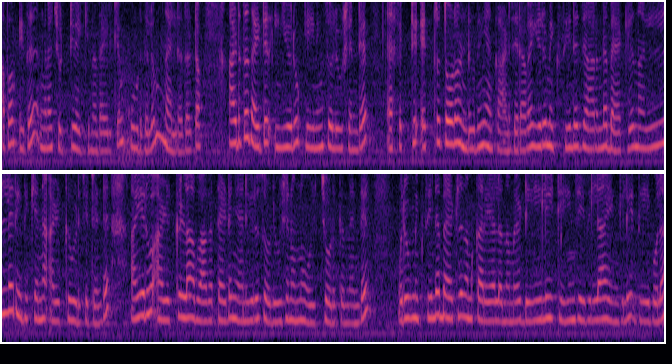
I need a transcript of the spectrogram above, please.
അപ്പം ഇത് ഇങ്ങനെ ചുറ്റി വെക്കുന്നതായിരിക്കും കൂടുതലും നല്ലത് കേട്ടോ. അടുത്തതായിട്ട് ഈ ഒരു ക്ലീനിങ് സൊല്യൂഷന്റെ എഫക്റ്റ് എത്രത്തോളം ഉണ്ടെന്ന് ഞാൻ കാണിച്ചു തരാം. ഈ ഒരു മിക്സീന്റെ ജാറിന്റെ ബാക്കിൽ നല്ല രീതിക്ക് തന്നെ അഴുക്ക് പിടിച്ചിട്ടുണ്ട്. ആ ഒരു അഴുക്കുള്ള ഭാഗത്തായിട്ട് ഞാൻ ഈ ഒരു സൊല്യൂഷൻ ഒന്ന് ഒഴിച്ചു കൊടുക്കുന്നുണ്ട്. ഒരു മിക്സീന്റെ ബാക്കിൽ നമുക്കറിയാമല്ലോ നമ്മൾ ഡെയിലി ക്ലീൻ ചെയ്തില്ല എങ്കിൽ ഇതേപോലെ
